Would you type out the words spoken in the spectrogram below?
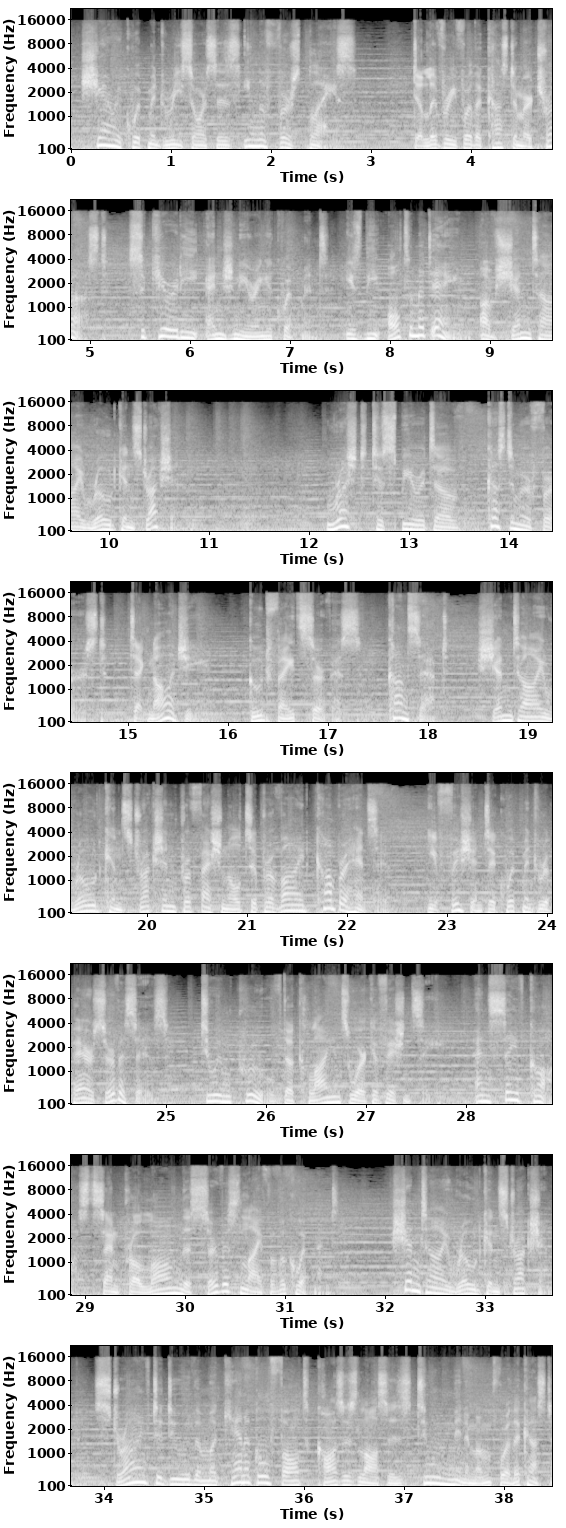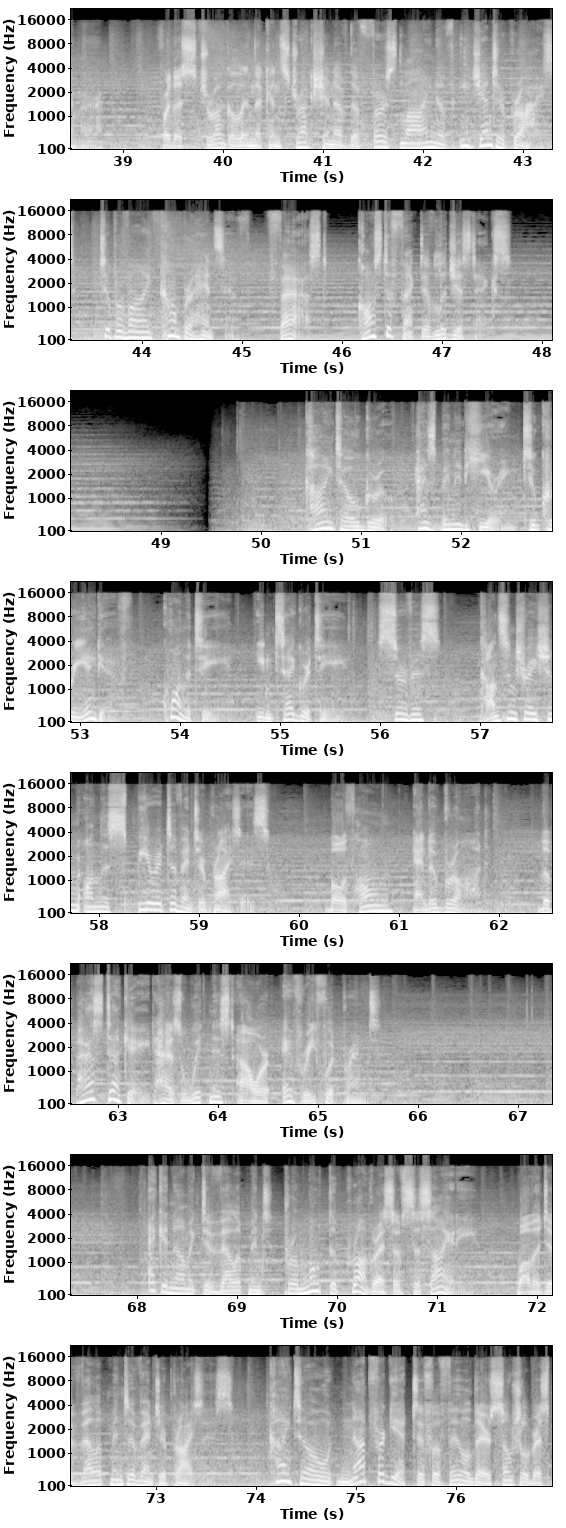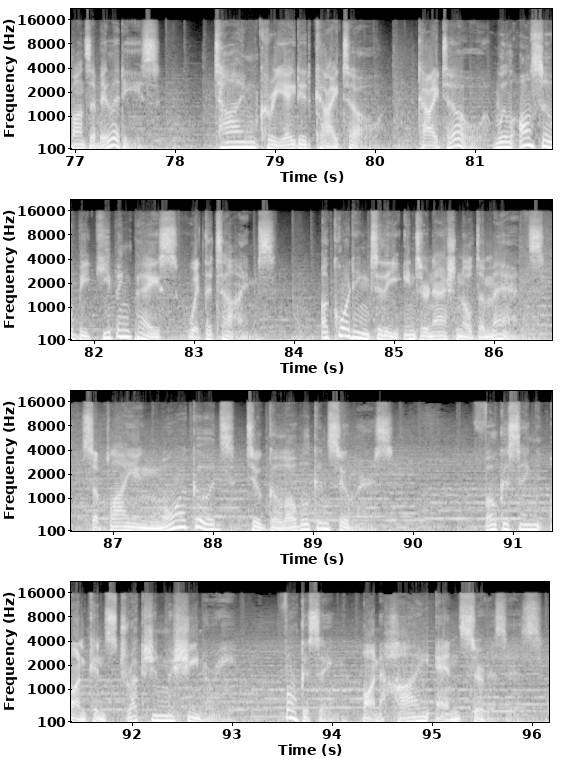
Share equipment resources in the first place. Delivery for the customer trust, security engineering equipment is the ultimate aim of Shentai Road Construction. Rushed to spirit of customer first, technology, good faith service, concept, Shentai Road Construction Professional to provide comprehensive, efficient equipment repair services to improve the client's work efficiency and save costs and prolong the service life of equipment. Shentai Road Construction strive to do the mechanical fault causes losses to minimum for the customer. for the struggle in the construction of the first line of each enterprise to provide comprehensive, fast, cost-effective logistics. Kaito Group has been adhering to creative, quality, integrity, service, concentration on the spirit of enterprises, both home and abroad. The past decade has witnessed our every footprint. Economic development promote the progress of society, while the development of enterprises. Kaito not forget to fulfill their social responsibilities. Time created Kaito. Kaito will also be keeping pace with the times according to the international demands, supplying more goods to global consumers. Focusing on construction machinery. Focusing on high-end services.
